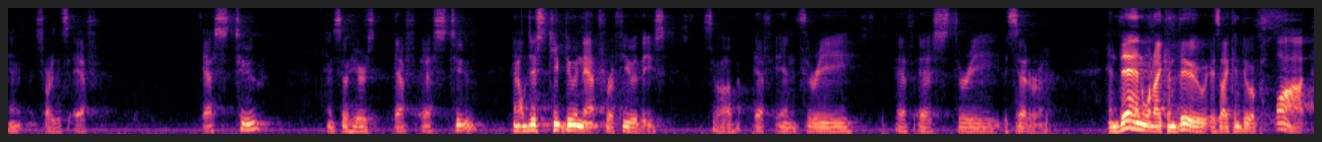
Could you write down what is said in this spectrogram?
And sorry, that's F S2. And so here's FS2. And I'll just keep doing that for a few of these. So I'll have FN3, FS3, etc. And then what I can do is I can do a plot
